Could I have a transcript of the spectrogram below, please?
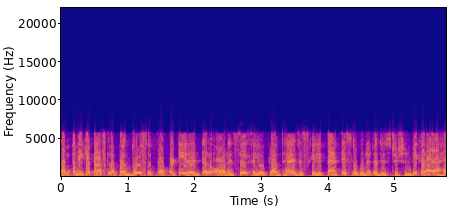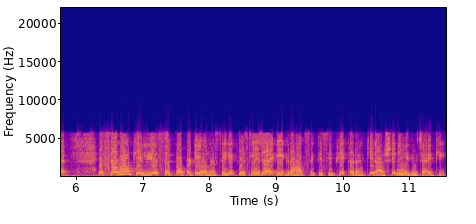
कंपनी के पास लगभग 200 प्रॉपर्टी रेंटल और रीसेल के लिए उपलब्ध है, जिसके लिए 35 लोगों ने रजिस्ट्रेशन भी कराया है। इस सेवा के लिए सिर्फ़ प्रॉपर्टी ओनर से ही फ़ीस ली जाएगी, ग्राहक से किसी भी तरह की राशि नहीं ली जाएगी।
